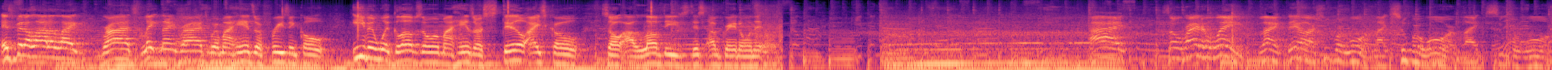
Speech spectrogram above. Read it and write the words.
It's been a lot of like rides, late night rides where my hands are freezing cold. Even with gloves on, my hands are still ice cold. So I love these, this upgrade on it. So right away, like they are super warm, like super warm, like super warm.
